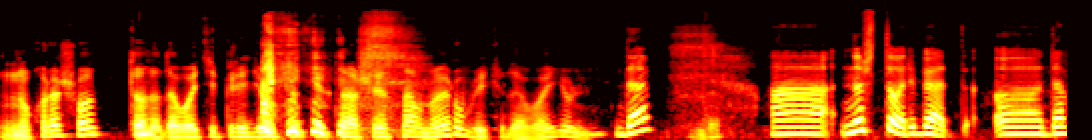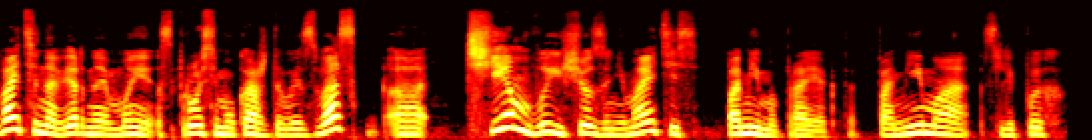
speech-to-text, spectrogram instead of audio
Ну хорошо, тогда давайте перейдем к нашей основной рубрике. Давай, Юля. Да? Да. А, ну что, ребят, а, давайте, наверное, мы спросим у каждого из вас, а, чем вы еще занимаетесь помимо проекта, помимо слепых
